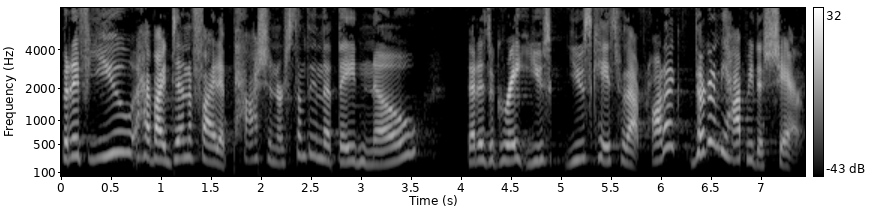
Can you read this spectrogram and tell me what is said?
But if you have identified a passion or something that they know that is a great use, use case for that product, they're going to be happy to share.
